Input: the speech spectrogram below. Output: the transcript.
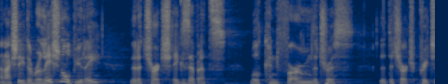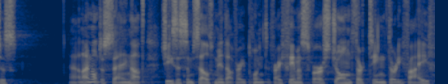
And actually, the relational beauty that a church exhibits will confirm the truth that the church preaches. Uh, and I'm not just saying that. Jesus himself made that very point. A very famous verse, John 13 35.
